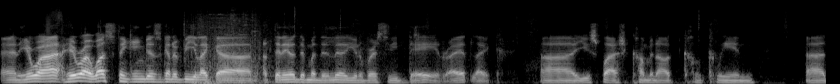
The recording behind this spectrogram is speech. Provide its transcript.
And here I here I was thinking this is gonna be like a Ateneo de Manila University day, right? Like uh U Splash coming out c- clean, uh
